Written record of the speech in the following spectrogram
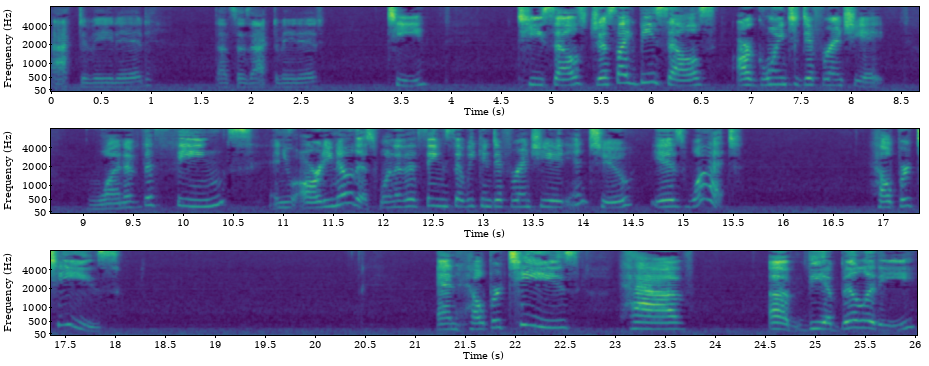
activated, that says activated, T. T cells, just like B cells, are going to differentiate. One of the things, and you already know this, one of the things that we can differentiate into is what? Helper Ts. And helper Ts have uh, the ability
